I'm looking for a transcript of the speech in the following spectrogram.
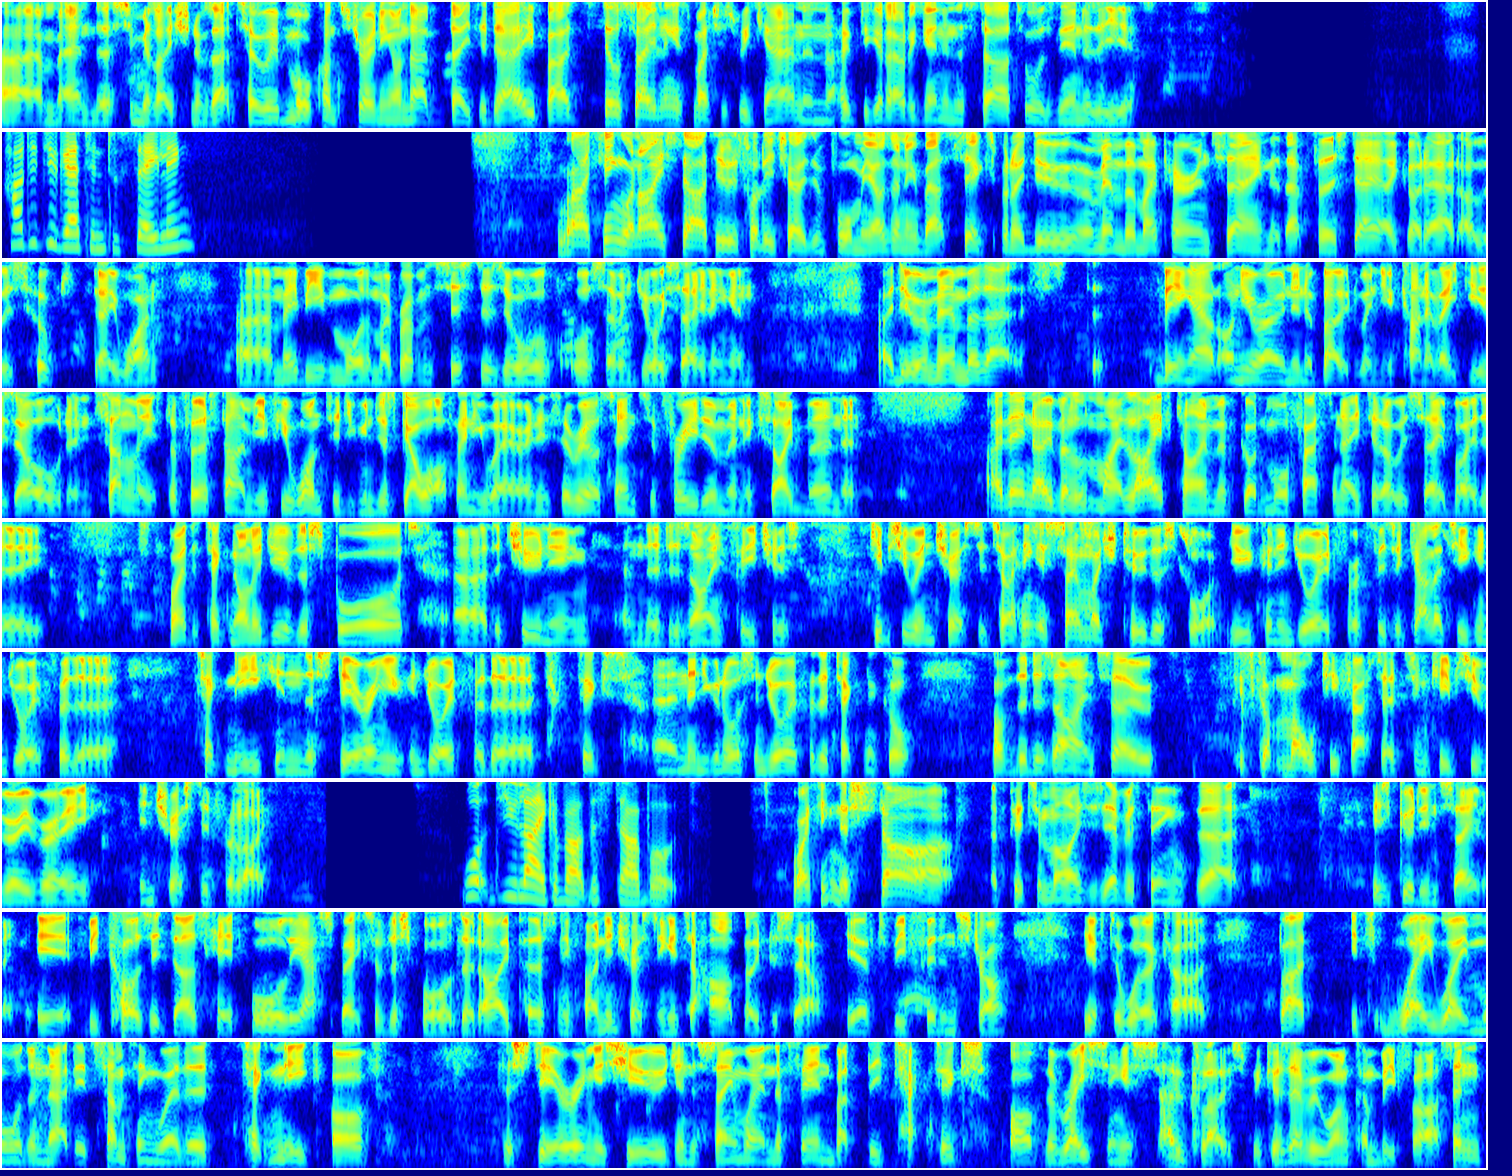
um, and the simulation of that. So we're more concentrating on that day to day, but still sailing as much as we can, and I hope to get out again in the Star towards the end of the year. How did you get into sailing? Well, I think when I started, it was probably chosen for me. I was only about six, but I do remember my parents saying that that first day I got out, I was hooked day one. Uh, maybe even more than my brothers and sisters who all also enjoy sailing. And I do remember that being out on your own in a boat when you're kind of eight years old, and suddenly it's the first time if you wanted, you can just go off anywhere, and it's a real sense of freedom and excitement. And I then, over my lifetime, have gotten more fascinated, I would say, by the by the technology of the sport, uh, the tuning, and the design features keeps you interested. So I think there's so much to the sport. You can enjoy it for physicality, you can enjoy it for the technique in the steering, you can enjoy it for the tactics, and then you can also enjoy it for the technical of the design. So it's got multi-facets and keeps you very, very interested for life. What do you like about the Starboat? Well, I think the Star epitomizes everything that is good in sailing. It because it does hit all the aspects of the sport that I personally find interesting. It's a hard boat to sail. You have to be fit and strong. You have to work hard. But it's way, way more than that. It's something where the technique of the steering is huge in the same way in the Finn, but the tactics of the racing is so close because everyone can be fast. And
